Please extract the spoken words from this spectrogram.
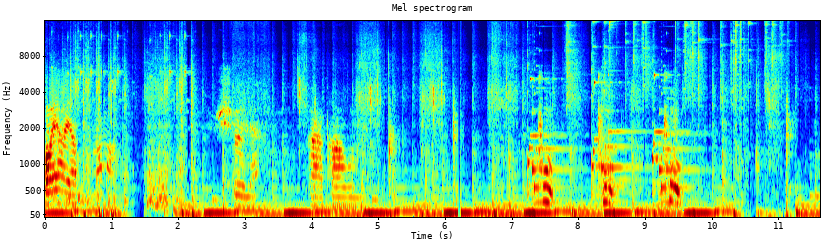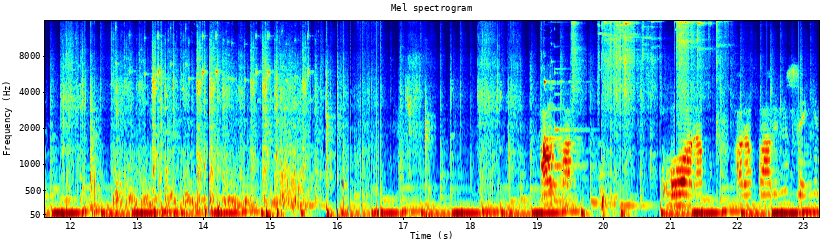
Bayağı yaptım Al. O Arap. Arap abimiz zengin.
